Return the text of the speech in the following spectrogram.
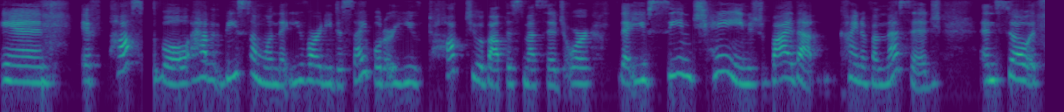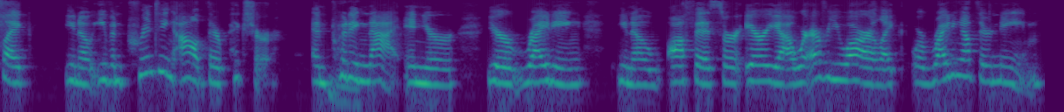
And if possible, have it be someone that you've already discipled or you've talked to about this message or that you've seen changed by that kind of a message. And so it's like, you know even printing out their picture and mm-hmm. putting that in your your writing you know office or area wherever you are like or writing out their name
